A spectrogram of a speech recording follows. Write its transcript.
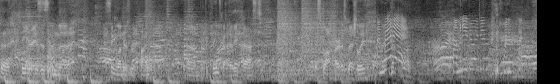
The knee raises and the single unders were fine, um, but the cleans got heavy fast. The squat part especially. I'm ready. How many do I do? 25.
